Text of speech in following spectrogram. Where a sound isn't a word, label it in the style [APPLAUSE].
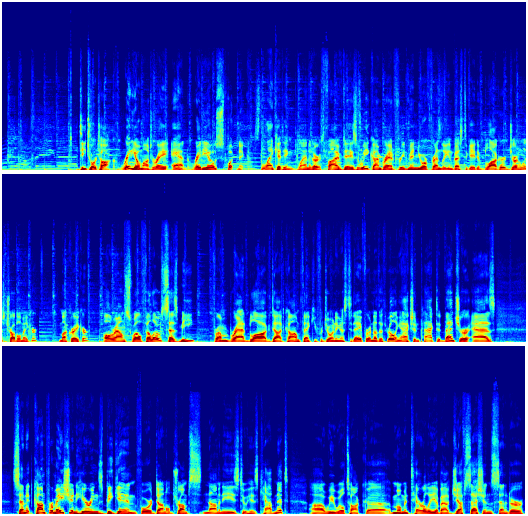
Detour Talk, Radio Monterey, and Radio Sputnik. Blanketing planet Earth five days a week. I'm Brad Friedman, your friendly investigative blogger, journalist, troublemaker, muckraker, all around swell fellow, says me from bradblog.com. Thank you for joining us today for another thrilling action packed adventure as Senate confirmation hearings begin for Donald Trump's nominees to his cabinet. Uh, we will talk uh, momentarily about Jeff Sessions, Senator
